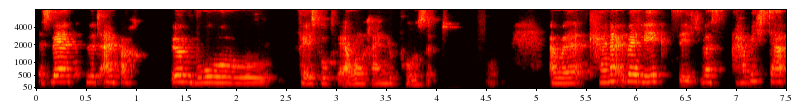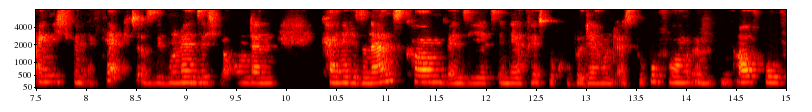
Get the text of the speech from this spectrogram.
es wird, wird einfach irgendwo Facebook-Werbung reingepostet. Aber keiner überlegt sich, was habe ich da eigentlich für einen Effekt? Also sie wundern sich, warum dann keine Resonanz kommt, wenn sie jetzt in der Facebook-Gruppe der Hund als Berufung irgendeinen Aufruf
